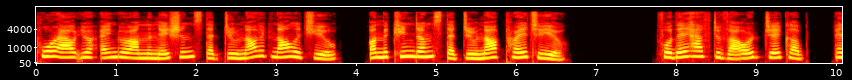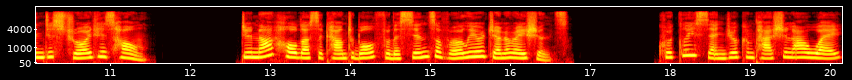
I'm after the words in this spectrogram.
Pour out your anger on the nations that do not acknowledge you, on the kingdoms that do not pray to you. For they have devoured Jacob, and destroyed his home. Do not hold us accountable for the sins of earlier generations. Quickly send your compassion our way,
